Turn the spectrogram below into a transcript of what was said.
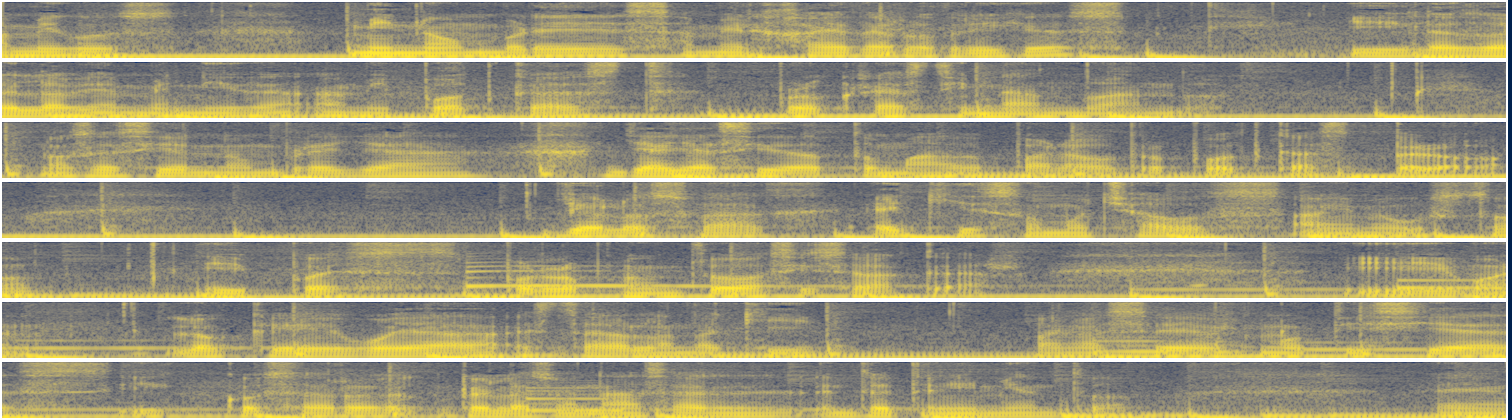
amigos, mi nombre es Samir Haida Rodríguez y les doy la bienvenida a mi podcast Procrastinando Ando. No sé si el nombre ya, ya haya sido tomado para otro podcast, pero yo lo swag X somos chavos, a mí me gustó y pues por lo pronto así se va a quedar. Y bueno, lo que voy a estar hablando aquí van a ser noticias y cosas relacionadas al entretenimiento. Eh,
